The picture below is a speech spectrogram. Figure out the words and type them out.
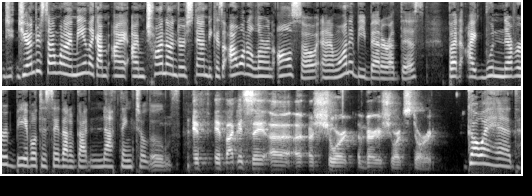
do, do you understand what I mean? Like I'm I, I'm trying to understand because I want to learn also and I want to be better at this, but I would never be able to say that I've got nothing to lose. If if I could say a, a, a short, a very short story. Go ahead,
